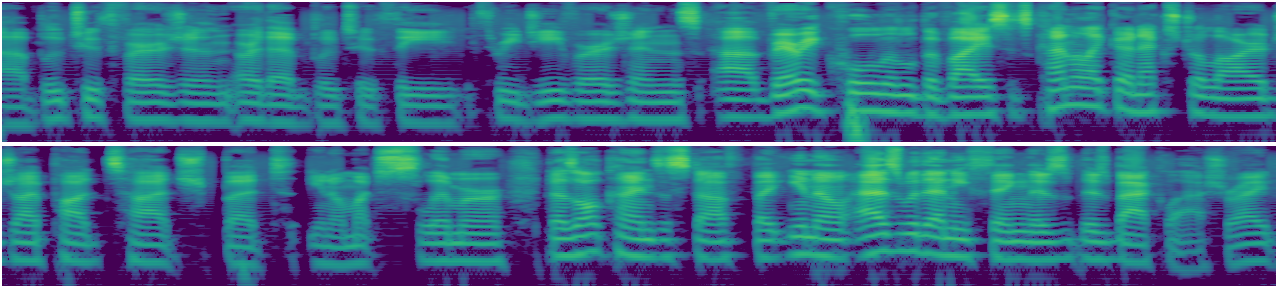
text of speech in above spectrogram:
uh, Bluetooth version or the Bluetooth the 3G versions. Uh, very cool little device. It's kind of like an extra large iPod Touch, but you know much slimmer. Does all kinds of stuff. But you know, as with anything, there's there's backlash, right?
